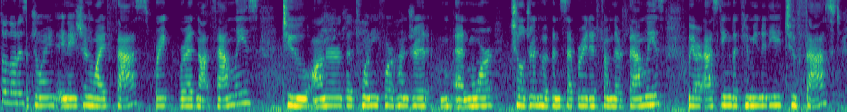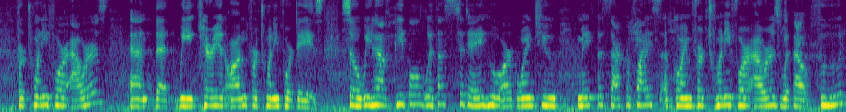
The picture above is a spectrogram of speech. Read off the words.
Dolores joined a nationwide fast, Break Bread Not Families, to honor the 2,400 and more children who have been separated from their families. We are asking the community to fast for 24 hours and that we carry it on for 24 days. So we have people with us today who are going to make the sacrifice of going for 24 hours without food.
